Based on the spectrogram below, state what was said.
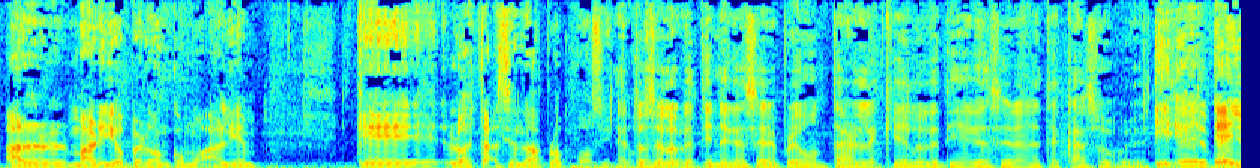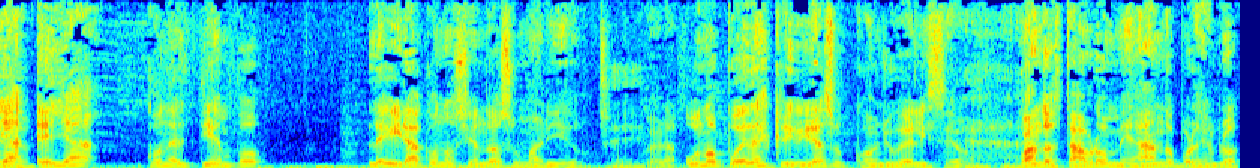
al marido, perdón, como alguien que lo está haciendo a propósito. Entonces lo que tiene que hacer es preguntarle qué es lo que tiene que hacer en este caso. pues, y eh, independiendo- ella, ella con el tiempo le irá conociendo a su marido. Sí. ¿verdad? Uno puede escribir a su cónyuge Eliseo. Ajá. Cuando está bromeando, por ejemplo,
